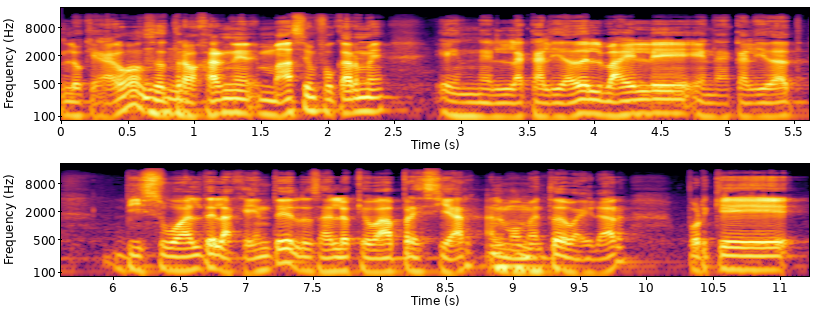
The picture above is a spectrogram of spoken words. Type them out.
lo que hago, o sea, trabajar en el- más enfocarme en el- la calidad del baile, en la calidad visual de la gente, o sea, lo que va a apreciar al momento de bailar, porque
